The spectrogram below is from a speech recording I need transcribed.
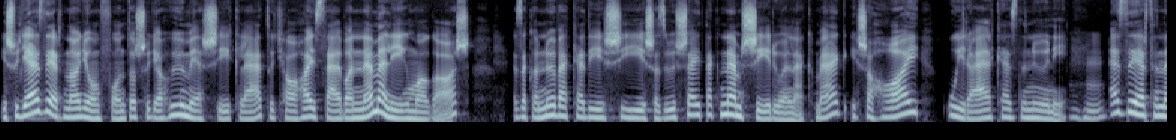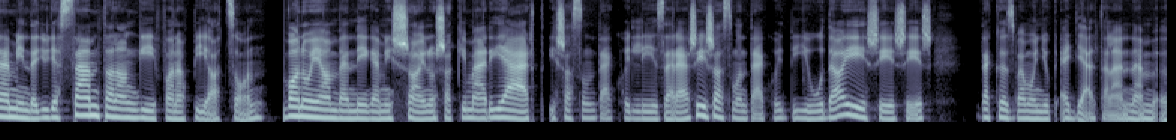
És ugye ezért nagyon fontos, hogy a hőmérséklet, hogyha a hajszálban nem elég magas, ezek a növekedési és az ősejtek nem sérülnek meg, és a haj újra elkezd nőni. Uh-huh. Ezért nem mindegy, ugye számtalan gép van a piacon. Van olyan vendégem is sajnos, aki már járt, és azt mondták, hogy lézeres, és azt mondták, hogy dióda, és, és, és, de közben mondjuk egyáltalán nem ö,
